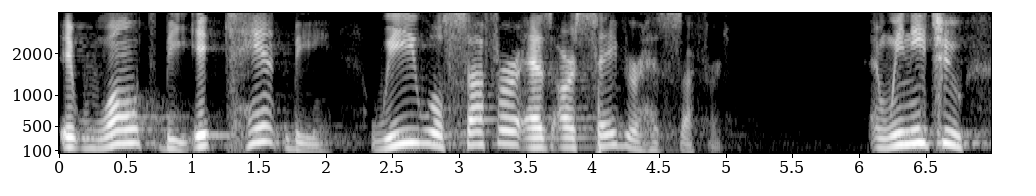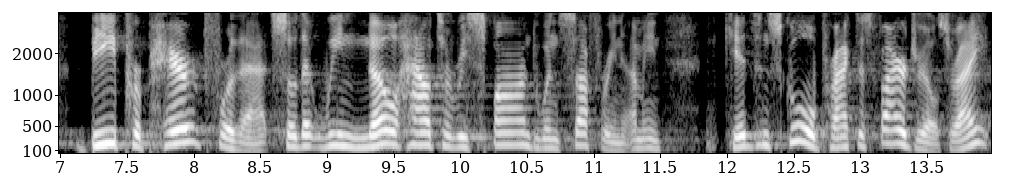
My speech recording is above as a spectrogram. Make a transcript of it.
It won't be. It can't be. We will suffer as our Savior has suffered. And we need to be prepared for that so that we know how to respond when suffering. I mean, kids in school practice fire drills, right?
